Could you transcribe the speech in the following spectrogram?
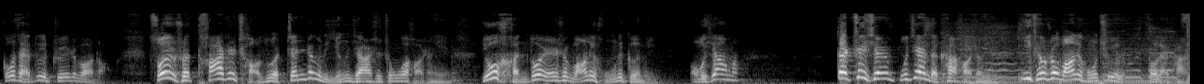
狗仔队追着报道。所以说他这炒作，真正的赢家是中国好声音。有很多人是王力宏的歌迷，偶像吗？但这些人不见得看好声音，一听说王力宏去了，都来看了。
